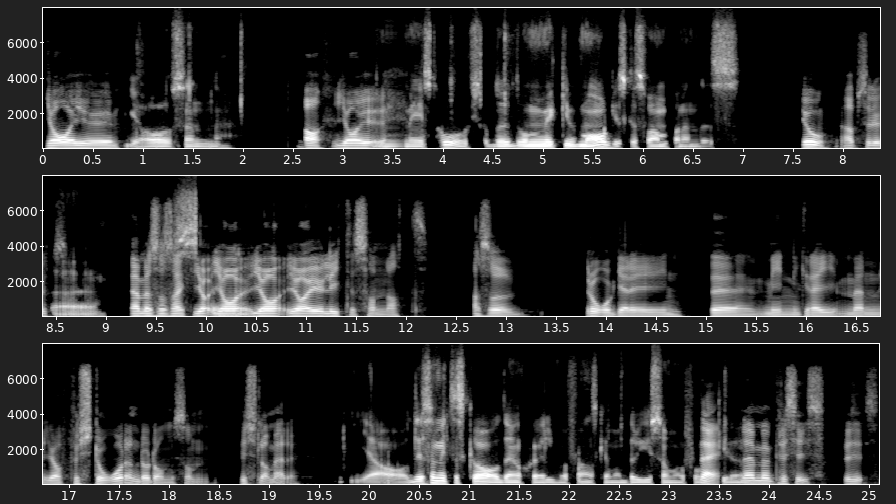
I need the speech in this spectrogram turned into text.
Jag är ju, ja och sen ja, jag är ju, med så också. De, de är mycket magiska svampar än dess. jo absolut. Äh, Nej men som sagt, jag, jag, jag, jag är ju lite sån att, alltså droger är inte min grej, men jag förstår ändå de som pysslar med det. ja, det som inte skadar en själv, vad fan ska man bry sig om vad folk Nej, gör? nej men precis, precis.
